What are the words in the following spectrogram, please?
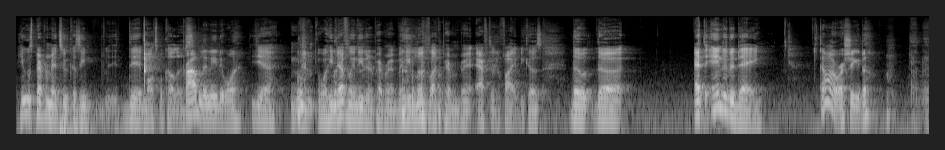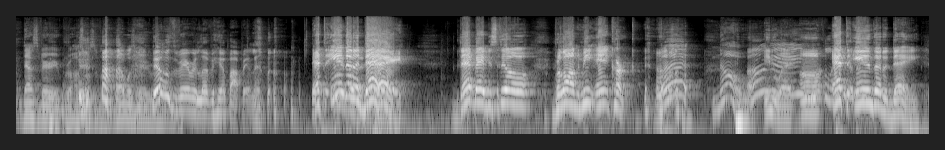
He was peppermint too because he did multiple colors. probably needed one. Yeah. Mhm. well, he definitely needed a peppermint, but he looked like a peppermint after the fight because the the at the end of the day, Come on, Rashida. that's very Real Housewives of Atlanta. That was very. That was very love hip hop Atlanta. At the end of the day, that baby still belonged to me and Kirk. What? No. Okay, anyway, um, at the end of the day,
